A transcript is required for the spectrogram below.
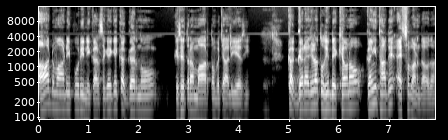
ਆਹ ਡਿਮਾਂਡ ਹੀ ਪੂਰੀ ਨਹੀਂ ਕਰ ਸਕੇ ਕਿ ਘੱਗਰ ਨੂੰ ਕਿਸੇ ਤਰ੍ਹਾਂ ਮਾਰ ਤੋਂ ਬਚਾ ਲਈਏ ਅਸੀਂ। ਘੱਗਰ ਹੈ ਜਿਹੜਾ ਤੁਸੀਂ ਦੇਖਿਆ ਹੋਣਾ ਉਹ ਕਈ ਥਾਂ ਤੇ ਐਸ ਬਣਦਾ ਉਹਦਾ।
